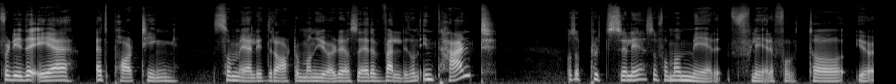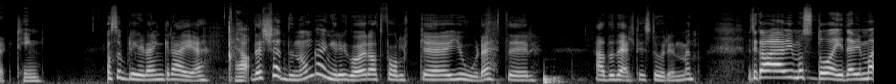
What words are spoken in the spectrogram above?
Fordi det er et par ting som er litt rart om man gjør det, og så er det veldig sånn internt. Og så plutselig så får man mer, flere folk til å gjøre ting. Og så blir det en greie. Ja. Det skjedde noen ganger i går at folk eh, gjorde det etter jeg hadde delt historien min. Vet du hva, Vi må stå i det. Vi må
